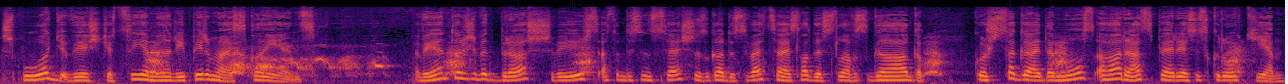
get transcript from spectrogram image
Spoģu Višķu ciemata arī pirmais klients. Vientuļš, bet brašs vīrs, 86 gadus vecais Ladislavs Gāga, kurš sagaida mūs ārā atspēries uz kruķiem.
